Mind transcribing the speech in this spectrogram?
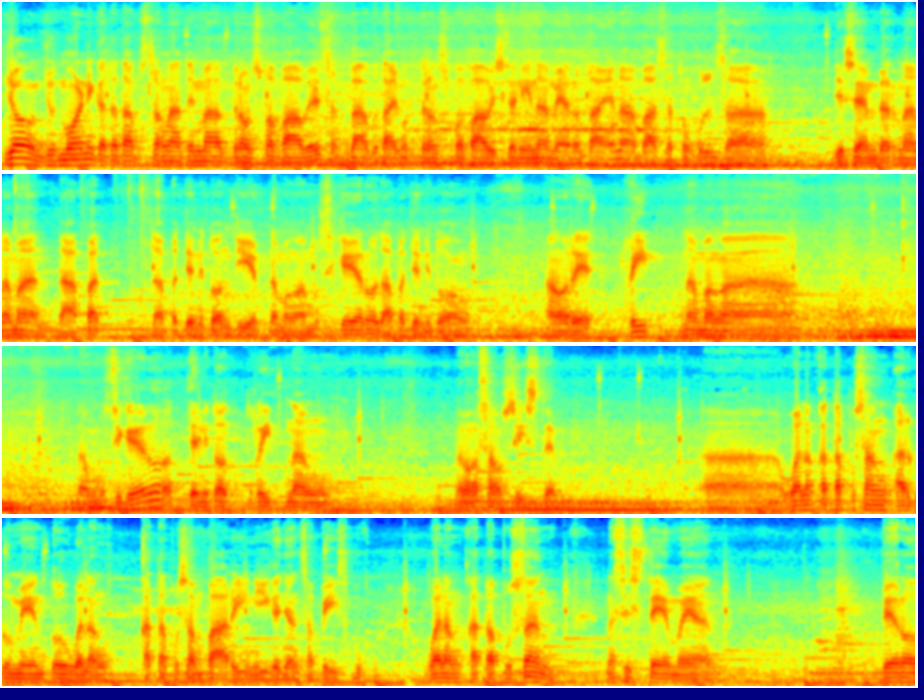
John, good morning. Katatapos lang natin mag-drums papawis at bago tayo mag-drums papawis kanina, meron tayo nabasa tungkol sa December na naman. Dapat dapat yan ito ang TF ng mga musikero, dapat yan ito ang ang rate, rate ng mga ng musikero at yan ito ang rate ng ng mga sound system. Ah, walang katapusang argumento, walang katapusang parinigan yan sa Facebook. Walang katapusan na sistema yan. Pero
